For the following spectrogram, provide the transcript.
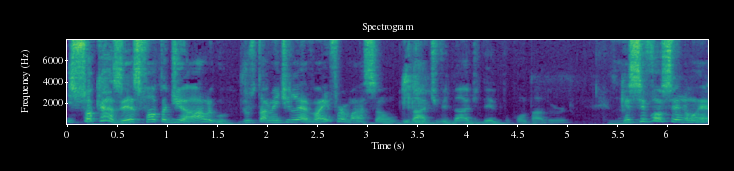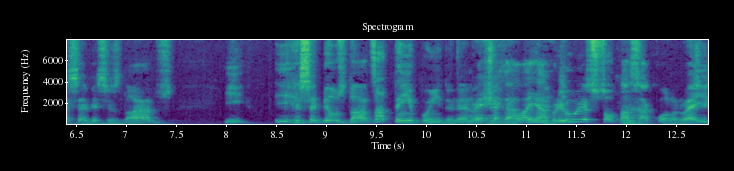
E só que às vezes falta diálogo, justamente em levar a informação da atividade dele para o contador. Porque se você não recebe esses dados e, e receber os dados a tempo ainda, né? Não é chegar lá em abril e soltar a sacola, não é Chegar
